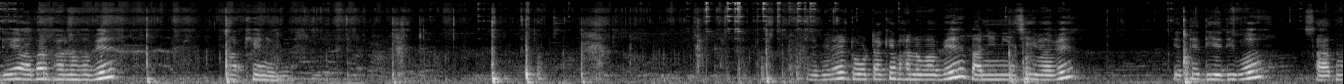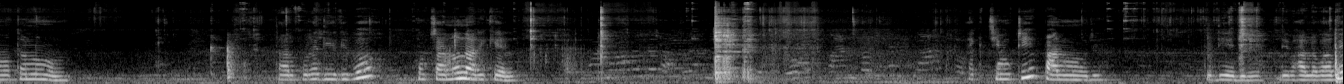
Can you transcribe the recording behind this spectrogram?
দিয়ে আবার ভালোভাবে মাখিয়ে নেব। এবারে ডোটাকে ভালোভাবে বানিয়ে নিয়েছি এইভাবে। এতে দিয়ে দিব স্বাদ মতো নুন। তারপরে দিয়ে দিব কুচানো নারিকেল। এক চিমটি পানমৌরি তো দিয়ে দিবে, দিয়ে ভালোভাবে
